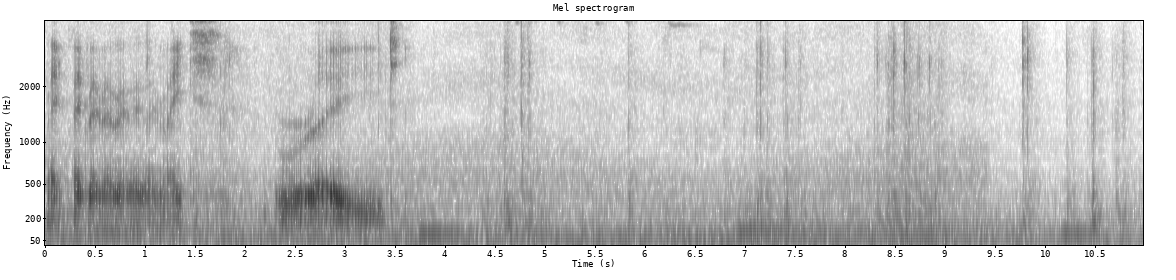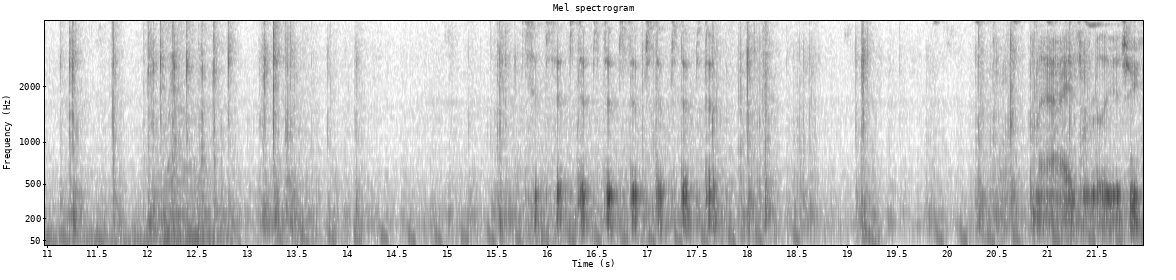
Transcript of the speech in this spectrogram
right, right, right, right, right, right, right, right. Step, step, step, step, step, step, step. My eyes are really itchy.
